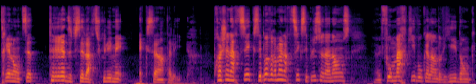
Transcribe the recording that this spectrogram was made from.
Très long titre, très difficile à articuler, mais excellent à lire. Prochain article, c'est pas vraiment un article, c'est plus une annonce. Il faut marquer vos calendriers, donc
